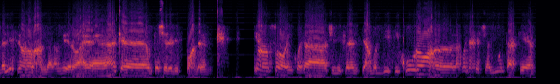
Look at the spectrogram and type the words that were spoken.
bellissima domanda, davvero, è anche un piacere rispondere. Io non so in cosa ci differenziamo, di sicuro eh, la cosa che ci aiuta è che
